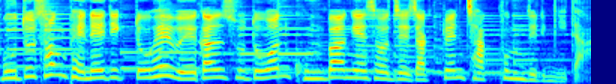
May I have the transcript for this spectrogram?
모두 성 베네딕토회 외관수도원 공방에서 제작된 작품들입니다.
